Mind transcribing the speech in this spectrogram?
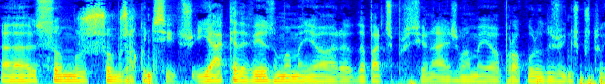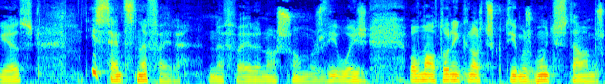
uh, somos, somos reconhecidos. E há cada vez uma maior, da parte dos profissionais, uma maior procura dos vinhos portugueses e sente-se na feira na feira nós somos, hoje, houve uma altura em que nós discutimos muito se estávamos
